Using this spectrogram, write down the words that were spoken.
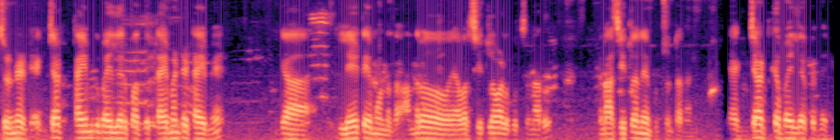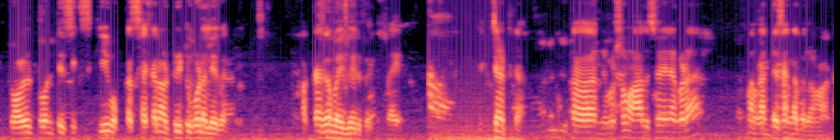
చూడండి ఎగ్జాక్ట్ టైంకి బయలుదేరిపోద్ది. టైం అంటే టైమే ఇక లేట్ ఏమి ఉండదు. అందరూ ఎవరి సీట్లో వాళ్ళు కూర్చున్నారు. నా సీట్లో నేను కూర్చుంటానండి. ఎగ్జాక్ట్గా బయలుదేరిపోయింది. ట్వెల్వ్ ట్వంటీ సిక్స్కి ఒక్క సెకండ్ అటు ఇటు కూడా లేదండి. పక్కగా బయలుదేరిపోయింది. ట్రైన్ ఎగ్జాక్ట్గా ఒక్క నిమిషం ఆలస్యమైనా కూడా మనకు అంతే సంగతులు అనమాట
